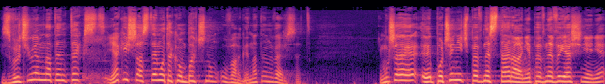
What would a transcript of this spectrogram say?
Zwróciłem na ten tekst jakiś czas temu taką baczną uwagę, na ten werset. I muszę y, poczynić pewne staranie, pewne wyjaśnienie,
